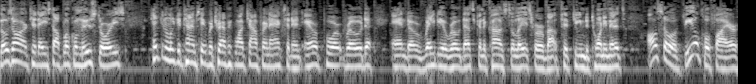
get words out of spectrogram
Those are today's top local news stories. Taking a look at time saver traffic, watch out for an accident. Airport Road and uh, Radio Road, that's going to cause delays for about 15 to 20 minutes. Also a vehicle fire,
